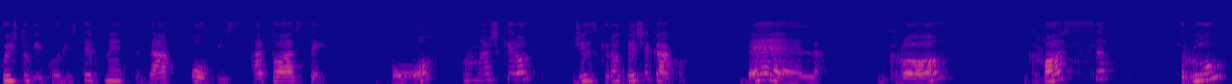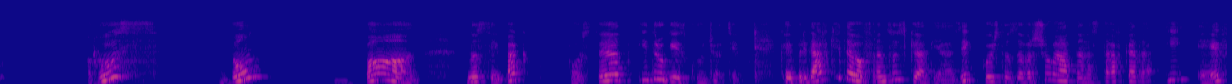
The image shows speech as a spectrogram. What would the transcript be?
кои што ги користевме за опис, а тоа се бо во машки род, женски род беше како? Бел, гро, грос, ру, рус, бон, бон. Но сепак постојат и други исклучоци. Кај придавките во францускиот јазик, кои што завршуваат на наставката и F,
